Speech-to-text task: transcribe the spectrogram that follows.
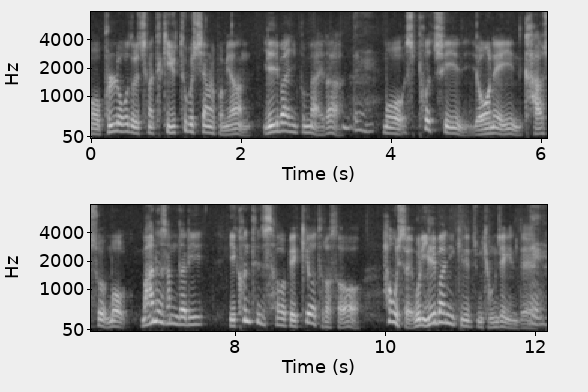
뭐 블로그도 그렇지만 특히 유튜브 시장을 보면 일반인뿐만 아니라 네. 뭐 스포츠인, 연예인, 가수 뭐 많은 사람들이 이 컨텐츠 사업에 끼어들어서 하고 있어요. 우리 일반인끼리도 경쟁인데 네.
